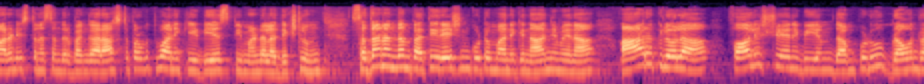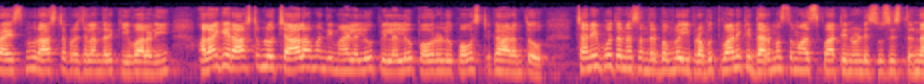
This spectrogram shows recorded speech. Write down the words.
మరణిస్తున్న సందర్భంగా రాష్ట్ర ప్రభుత్వానికి డీఎస్పీ మండల అధ్యక్షులు సదానందం ప్రతి రేషన్ కుటుంబానికి నాణ్యమైన ఆరు కిలోల పాలిష్ చేయని బియ్యం దంపుడు బ్రౌన్ రైస్ను రాష్ట్ర ప్రజలందరికీ ఇవ్వాలని. అలాగే రాష్ట్రంలో చాలా మంది మహిళలు పిల్లలు పౌరులు పౌష్టికాహారంతో చనిపోతున్న సందర్భంలో ఈ ప్రభుత్వానికి ధర్మ సమాజ్ పార్టీ నుండి సూచిస్తున్న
